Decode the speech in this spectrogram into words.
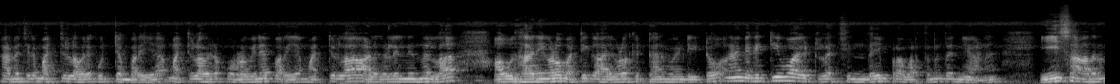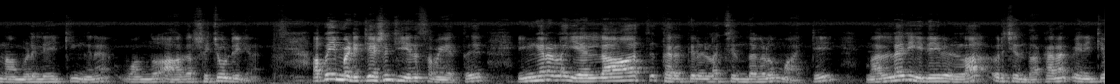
കാരണം വെച്ചാൽ മറ്റുള്ളവരെ കുറ്റം പറയുക മറ്റുള്ളവരുടെ കുറവിനെ പറയുക മറ്റുള്ള ആളുകളിൽ നിന്നുള്ള ഔദാര്യങ്ങളോ മറ്റു കാര്യങ്ങളോ കിട്ടാൻ വേണ്ടിയിട്ടോ അങ്ങനെ നെഗറ്റീവായിട്ടുള്ള ചിന്തയും പ്രവർത്തനം തന്നെയാണ് ഈ സാധനം നമ്മളിലേക്ക് ഇങ്ങനെ വന്ന് ആകർഷിച്ചുകൊണ്ടിരിക്കുന്നത്. അപ്പോൾ ഈ മെഡിറ്റേഷൻ ചെയ്യുന്ന സമയത്ത് ഇങ്ങനെയുള്ള എല്ലാ തരത്തിലുള്ള ചിന്തകളും മാറ്റി നല്ല രീതിയിലുള്ള ഒരു ചിന്ത. കാരണം എനിക്ക്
